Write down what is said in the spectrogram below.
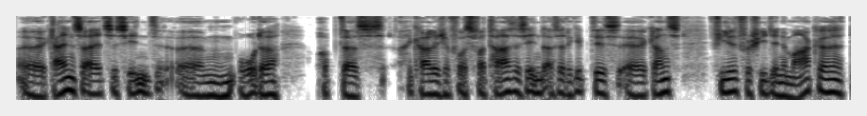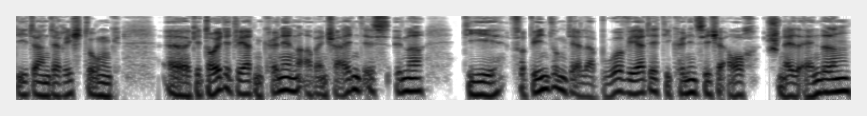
äh, Gallensalze sind ähm, oder ob das alkalische Phosphatase sind. Also da gibt es äh, ganz viel verschiedene Marker, die dann der Richtung äh, gedeutet werden können. Aber entscheidend ist immer die Verbindung der Laborwerte, die können sich ja auch schnell ändern,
